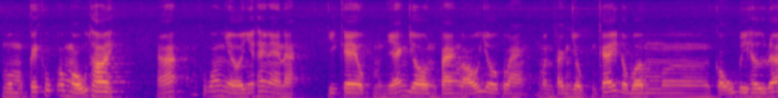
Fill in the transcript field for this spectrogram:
mua một cái khúc ống mũ thôi. Đó, khúc ống nhựa như thế này nè, chỉ keo, mình dán vô, mình khoan lỗ vô các bạn. Mình tận dụng cái đồ bơm cũ bị hư đó,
